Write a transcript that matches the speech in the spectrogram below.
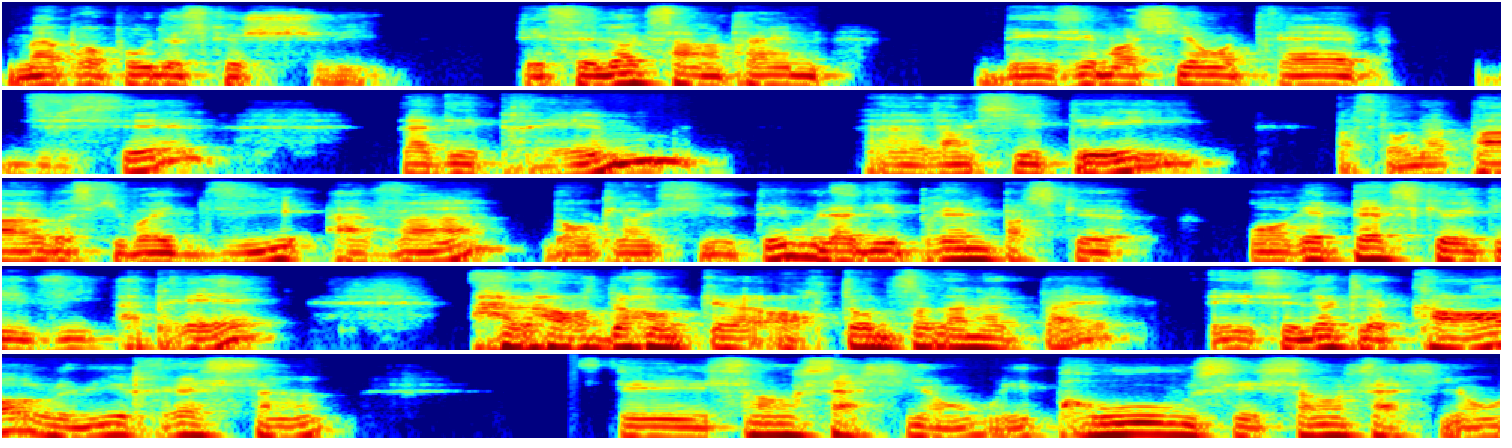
mais à propos de ce que je suis. Et c'est là que ça entraîne des émotions très difficiles, la déprime, euh, l'anxiété, parce qu'on a peur de ce qui va être dit avant, donc l'anxiété, ou la déprime parce que on répète ce qui a été dit après. Alors donc, euh, on retourne ça dans notre tête, et c'est là que le corps, lui, ressent ces sensations, éprouve ces sensations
